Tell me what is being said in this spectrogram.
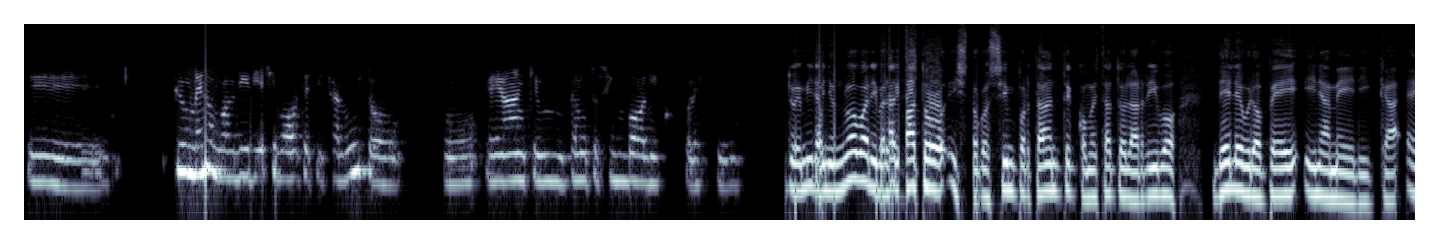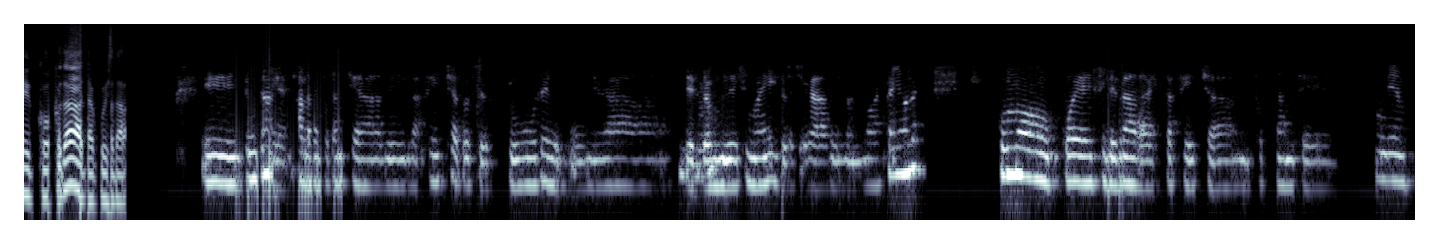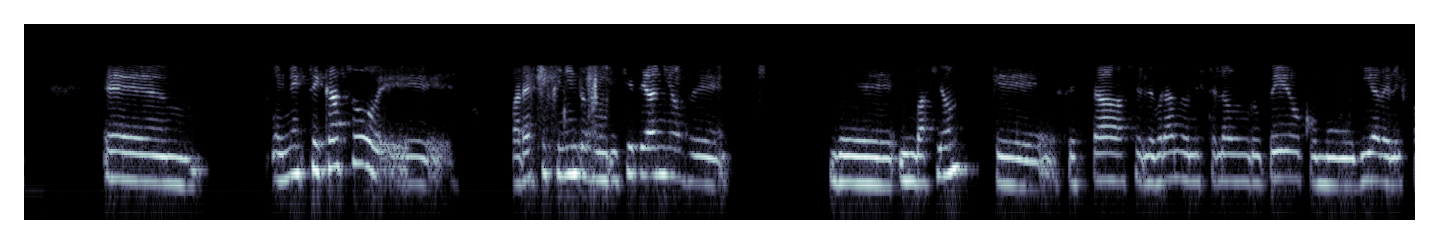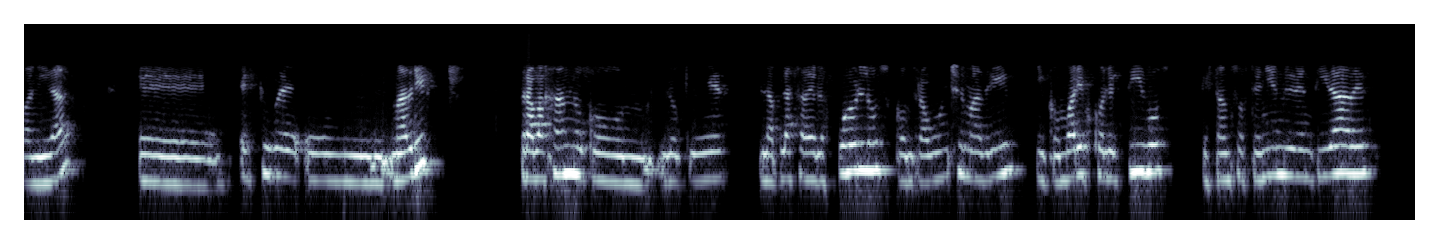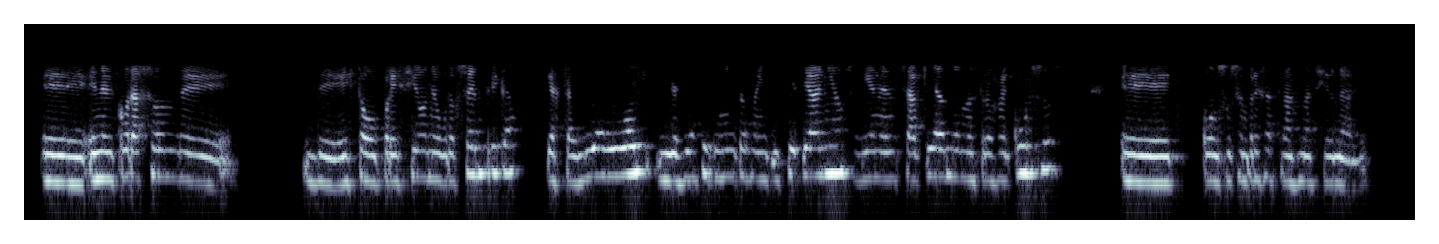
Eh, più o meno vuol dire dieci volte ti saluto o è anche un saluto simbolico collettivo. 2000 un nuovo anniversario fatto così importante come è stato l'arrivo degli europei in America. Ecco, data questa eh, a la importancia de la fecha, 12 de octubre, de junio del 2019 de la llegada de los nuevos españoles. ¿Cómo fue celebrada esta fecha importante? Muy bien. Eh, en este caso, eh, para estos 527 años de, de invasión que se está celebrando en este lado europeo como Día de la Hispanidad, eh, estuve en Madrid trabajando con lo que es la Plaza de los Pueblos, contra Unche Madrid y con varios colectivos que están sosteniendo identidades eh, en el corazón de, esta opresión eurocéntrica que hasta el día de hoy y desde hace 527 años vienen saqueando nuestros recursos eh, con sus empresas transnacionales.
